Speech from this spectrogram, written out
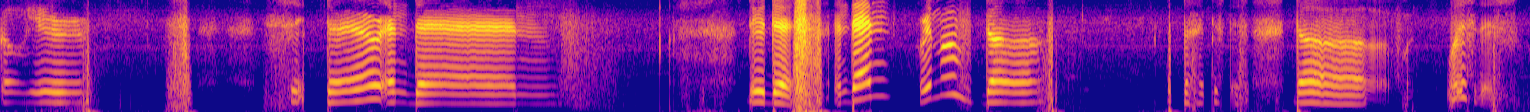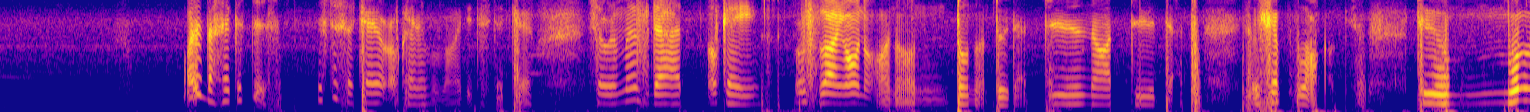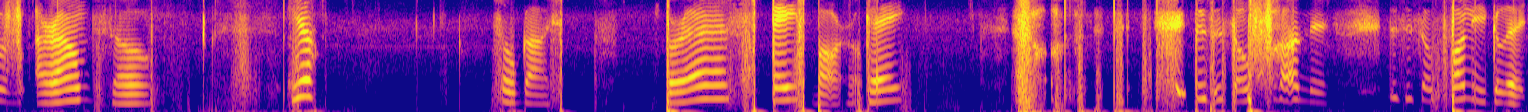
go here sit there and then do this and then remove the the heck is this? The what is this? What the heck is this? Is this a chair? Okay never mind it's the chair. So remove that. Okay we're flying oh no oh no do not do that. Do not do that. So shift lock. To move around so yeah so guys press space bar okay this is so funny. This is so funny glitch.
